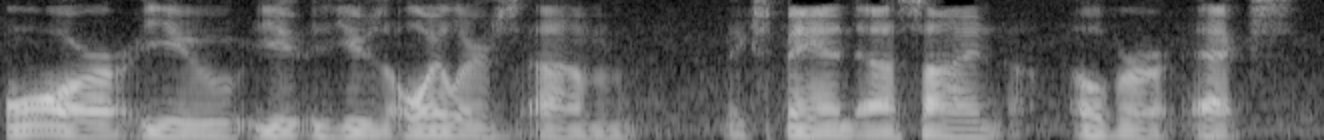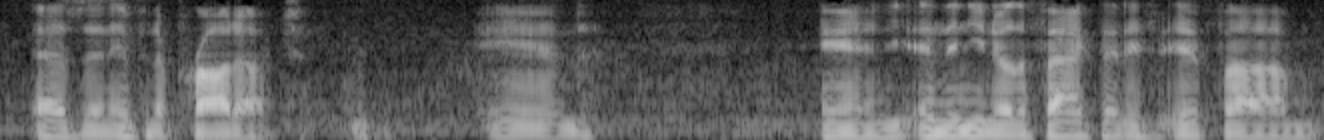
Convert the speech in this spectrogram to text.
or you, you use Euler's um, expand uh, sine over x as an infinite product. And and and then you know the fact that if if um,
